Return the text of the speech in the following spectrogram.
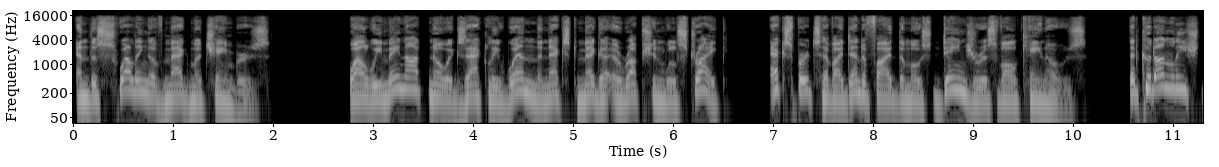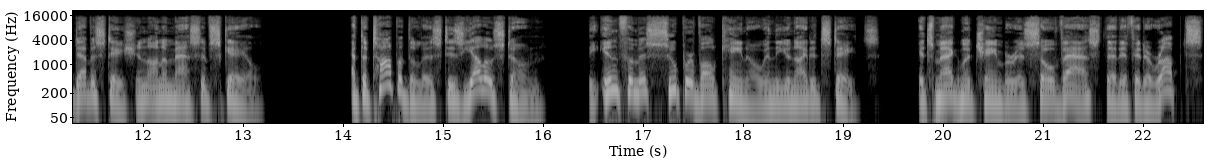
and the swelling of magma chambers. While we may not know exactly when the next mega eruption will strike, experts have identified the most dangerous volcanoes that could unleash devastation on a massive scale. At the top of the list is Yellowstone, the infamous supervolcano in the United States. Its magma chamber is so vast that if it erupts,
